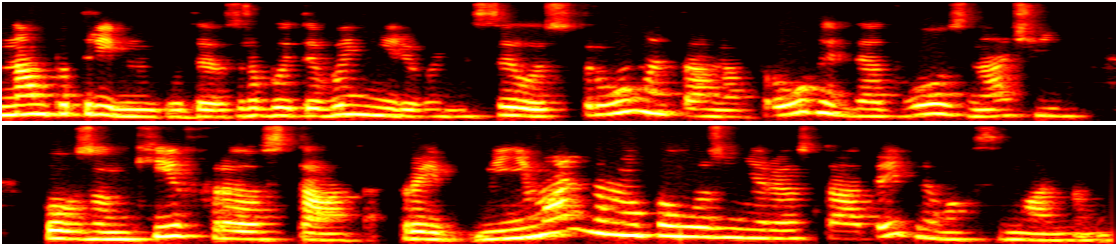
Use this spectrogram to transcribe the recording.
Нам потрібно буде зробити вимірювання сили струму та напруги для двох значень повзунків реостата при мінімальному положенні реостата і при максимальному.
